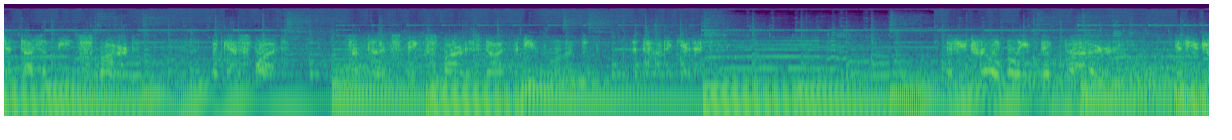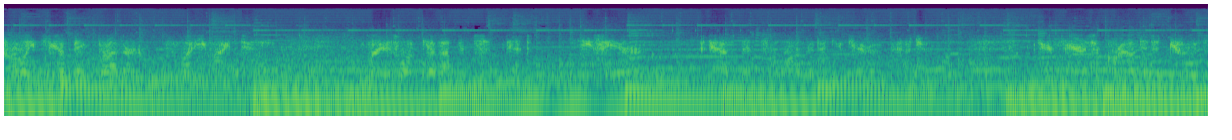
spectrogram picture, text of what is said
Intelligent doesn't mean smart. But guess what? Sometimes being smart is knowing what you want and how to get it. If you truly believe Big Brother, if you truly fear Big Brother and what he might do, you might as well give up and submit. He's here and has been for longer than you care to imagine. If your fears are grounded in truth,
